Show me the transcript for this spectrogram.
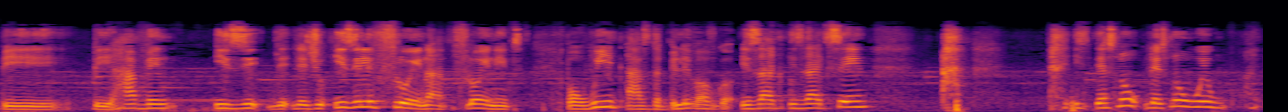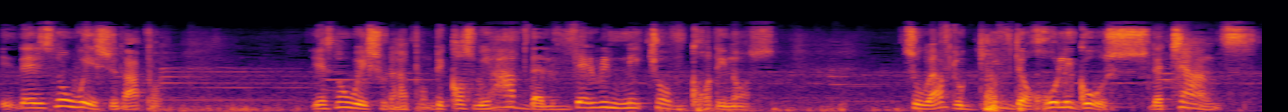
be be having easy. They should easily flow in flow in it. But we, as the believer of God, is like it's like saying, ah, there's no there's no way there is no way it should happen. There's no way it should happen because we have the very nature of God in us. So we have to give the Holy Ghost the chance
